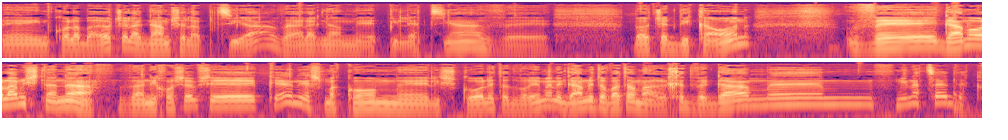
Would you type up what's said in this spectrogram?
אה, עם כל הבעיות שלה, גם של הפציעה, והיה לה גם אפילפסיה ובעיות של דיכאון. וגם העולם השתנה, ואני חושב שכן, יש מקום אה, לשקול את הדברים האלה, גם לטובת המערכת וגם אה, מן הצדק.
